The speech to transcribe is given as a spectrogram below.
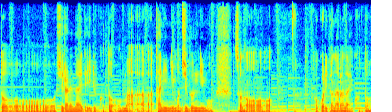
と知られないでいることまあ他人にも自分にもその誇りとならないこと。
